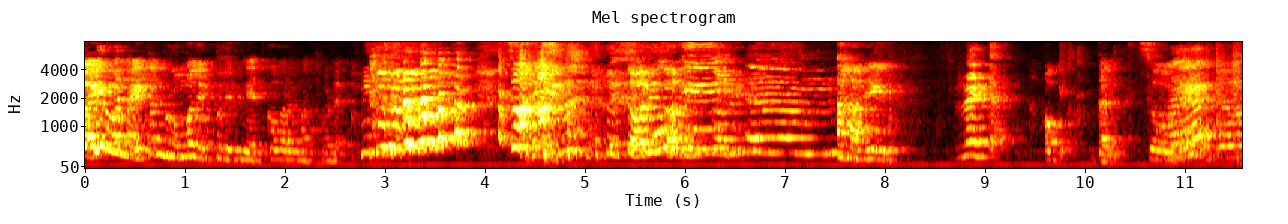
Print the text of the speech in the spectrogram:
ವೈಟ್ ಒಂದು ಐಟಮ್ ರೂಮಲ್ಲಿ ಇಟ್ಬಿಟ್ಟಿದ್ದೀನಿ ಎತ್ಕೊ ಬರೋಣ ಮತ್ಕೊಂಡೆ ಸಾರಿ ಸಾರಿ Okay, ಸಾರಿ um, ಹಾ ಹೇಳಿ red okay done so Red. Seriously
